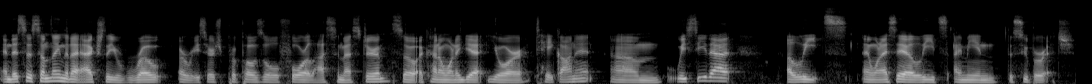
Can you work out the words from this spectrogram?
And this is something that I actually wrote a research proposal for last semester. So I kind of want to get your take on it. Um, we see that elites, and when I say elites, I mean the super rich,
